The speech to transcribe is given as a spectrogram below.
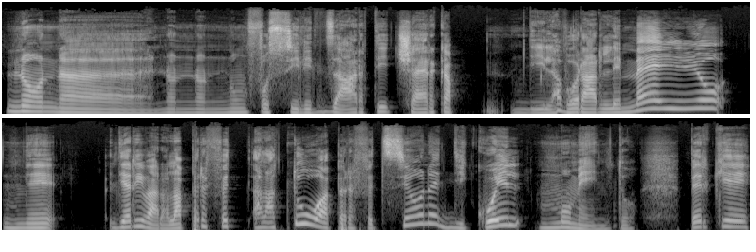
non, eh, non, non, non fossilizzarti, cerca di lavorarle meglio, ne di arrivare alla, perfe- alla, tua perfezione di quel momento. Perché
